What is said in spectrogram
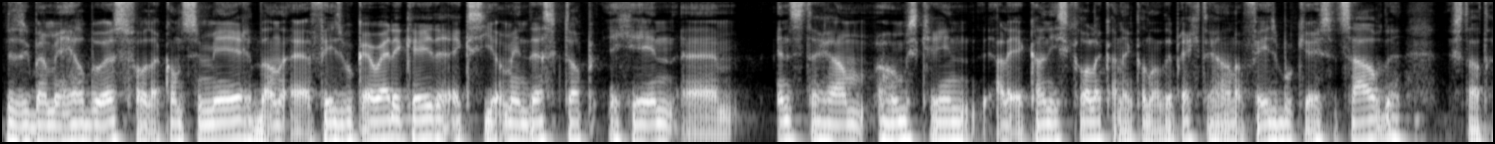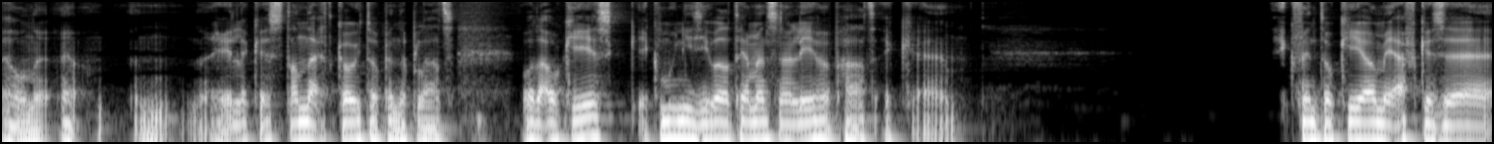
Dus ik ben me heel bewust van wat ik consumeer. Dan uh, Facebook Eradicator. Ik zie op mijn desktop geen um, Instagram homescreen, allee, ik kan niet scrollen, ik kan naar de berichten gaan. Op Facebook juist hetzelfde. Er staat er gewoon een, ja, een redelijke standaard code op in de plaats. Wat dat oké is, ik moet niet zien wat er mensen hun leven op gaat. Ik, eh, ik vind het oké om je even uh,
